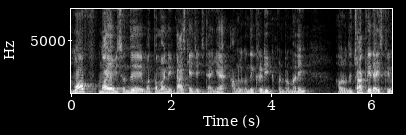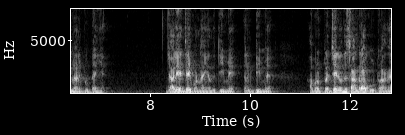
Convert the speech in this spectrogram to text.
மாஃப் மாயாவிஸ் வந்து மொத்தமாக இன்றைக்கி டாஸ்கே ஜெயிச்சிட்டாங்க. அவங்களுக்கு வந்து க்ரெடிட் பண்ணுற மாதிரி அவர் வந்து சாக்லேட் ஐஸ்கிரீம்லாம் அனுப்பி விட்டாங்க. ஜாலியாக என்ஜாய் பண்ணாங்க அந்த டீமே ரெட் டீமு அப்புறம் பிரஜைன் வந்து சாண்ட்ராவுக்கு கூட்டுறாங்க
